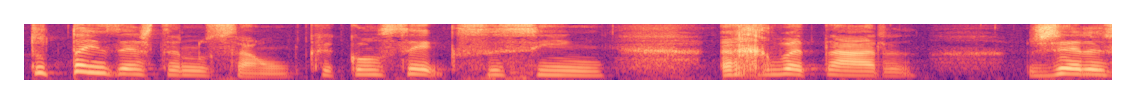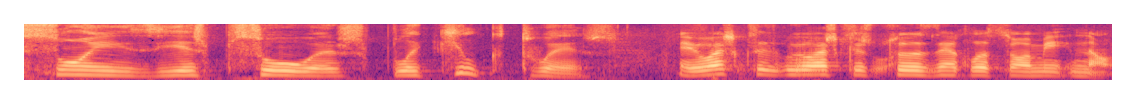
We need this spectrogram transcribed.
Tu tens esta noção que consegue-se assim arrebatar gerações e as pessoas por aquilo que tu és. Eu acho, que, eu acho que as pessoas em relação a mim. Não,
